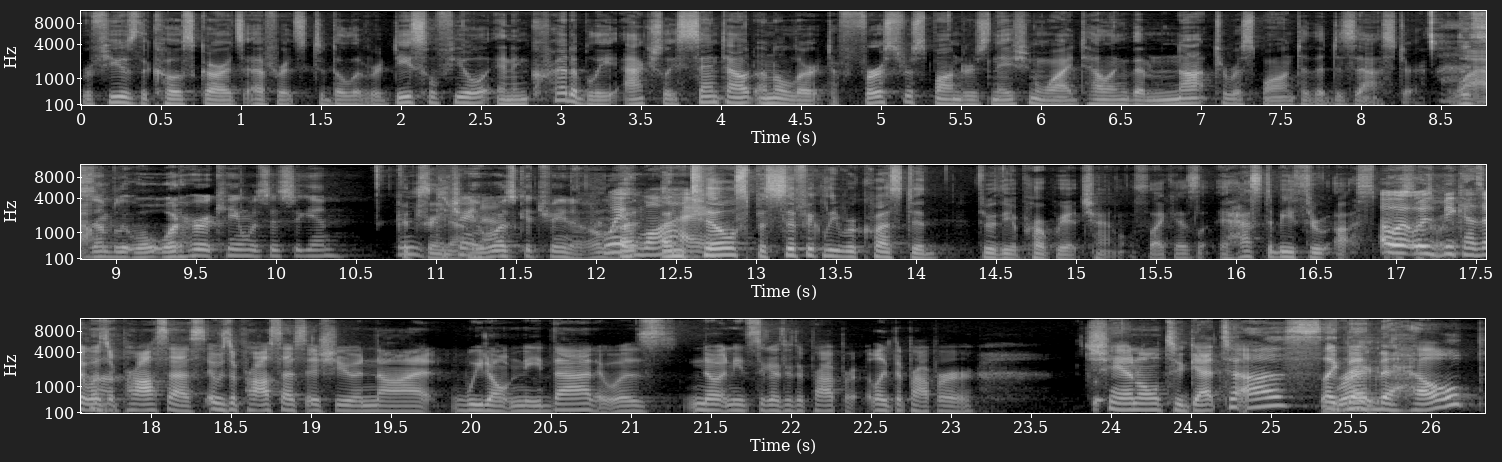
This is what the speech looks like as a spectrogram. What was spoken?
refused the Coast Guard's efforts to deliver diesel fuel, and incredibly actually sent out an alert to first responders nationwide telling them not to respond to the disaster. This is unbelievable. What hurricane was this again? It was Katrina. It was Katrina. Oh, Wait, uh, why? Until specifically requested through the appropriate channels. Like it has to be through us. Oh, it was because it was a process. It was a process issue, and not we don't need that. It was no, it needs to go through the proper, like the proper channel to get to us, like Right. the, the help.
